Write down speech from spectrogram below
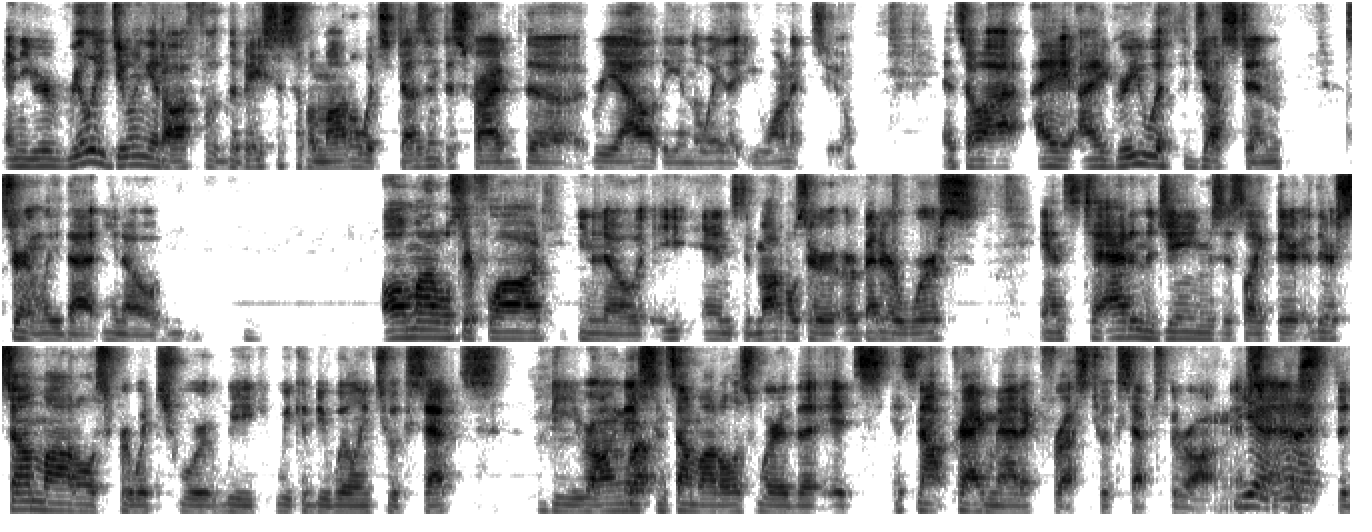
and you're really doing it off of the basis of a model which doesn't describe the reality in the way that you want it to. And so I, I, I agree with Justin certainly that you know all models are flawed, you know, and the models are, are better or worse. And to add in the James is like there there's some models for which we we could be willing to accept the wrongness in some models where the it's it's not pragmatic for us to accept the wrongness yeah, because I, the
